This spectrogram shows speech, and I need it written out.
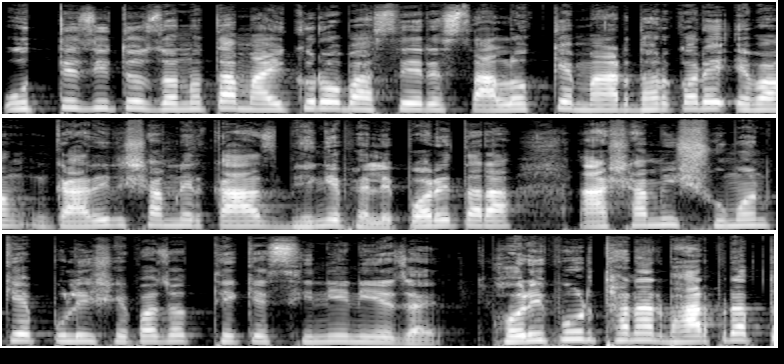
উত্তেজিত জনতা মাইক্রোবাসের চালককে মারধর করে এবং গাড়ির সামনের কাজ ভেঙে ফেলে। পরে তারা আসামি সুমনকে পুলিশ হেফাজত থেকে ছিনিয়ে নিয়ে যায়। হরিপুর থানার ভারপ্রাপ্ত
